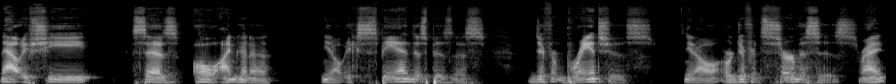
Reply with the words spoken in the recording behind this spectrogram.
now if she says, "Oh, I'm going to, you know, expand this business, different branches, you know, or different services," right?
